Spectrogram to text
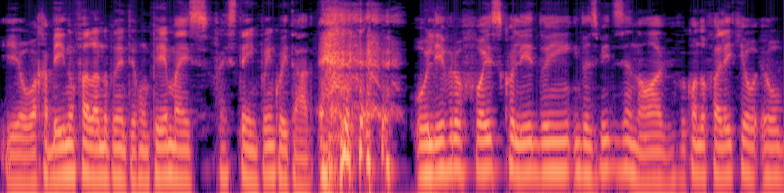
E eu acabei não falando para interromper, mas faz tempo, hein, coitado. o livro foi escolhido em, em 2019. Foi quando eu falei que eu, eu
